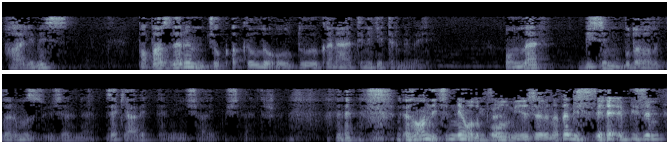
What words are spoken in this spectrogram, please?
halimiz papazların çok akıllı olduğu kanaatini getirmemeli. Onlar bizim budalalıklarımız üzerine zekavetlerini inşa etmişlerdir. Onun için ne olup olmayacağına da biz bizim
